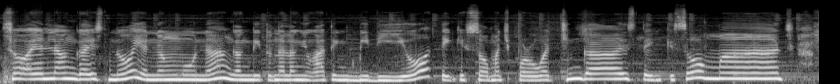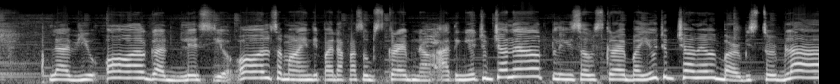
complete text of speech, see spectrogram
So, ayan lang guys, no? Yan lang muna. Hanggang dito na lang yung ating video. Thank you so much for watching, guys. Thank you so much. Love you all. God bless you all. Sa mga hindi pa nakasubscribe ng ating YouTube channel, please subscribe my YouTube channel, Barbie Store Vlog.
